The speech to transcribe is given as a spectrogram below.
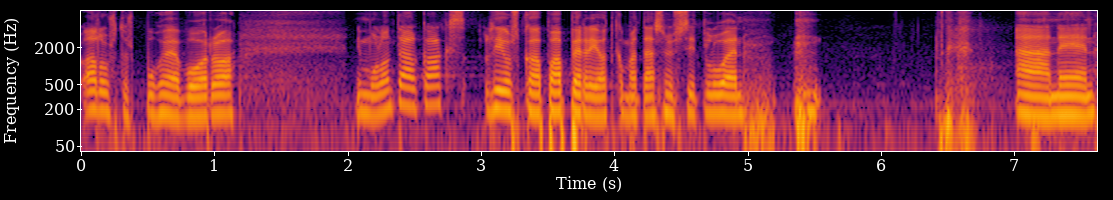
alustuspuheenvuoroa. Niin mulla on täällä kaksi liuskaa paperia, jotka mä tässä nyt sit luen ääneen.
